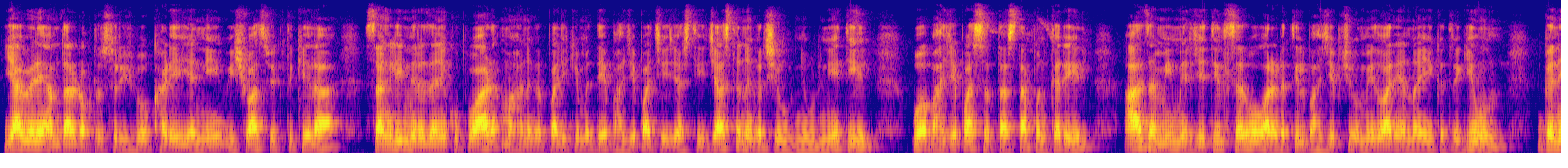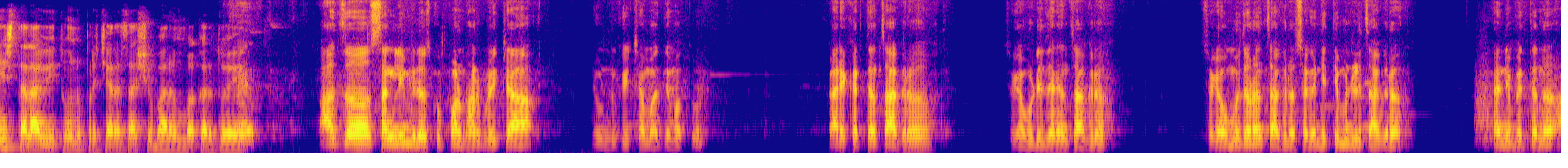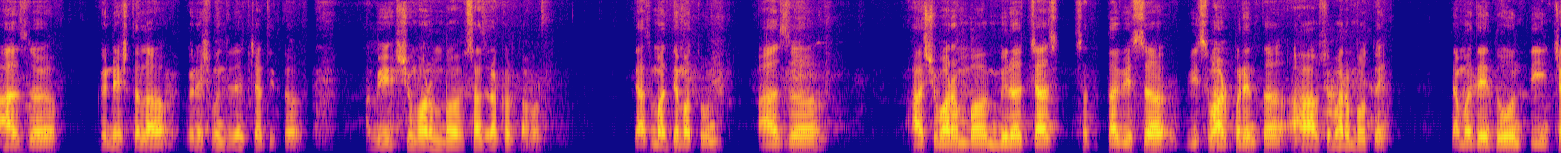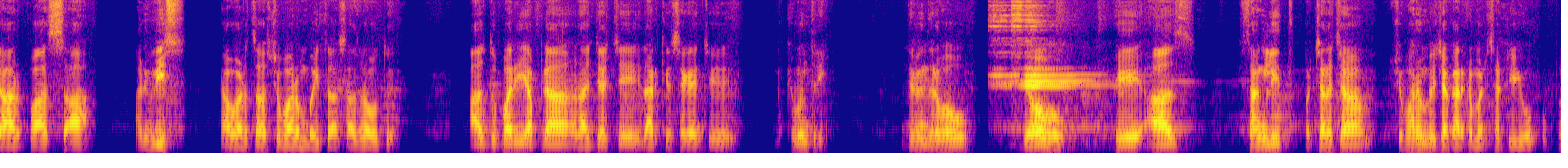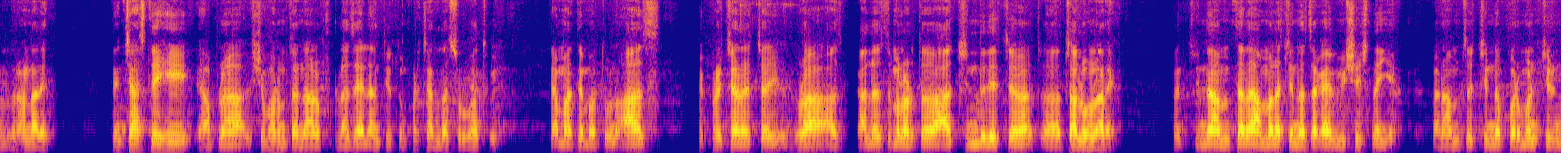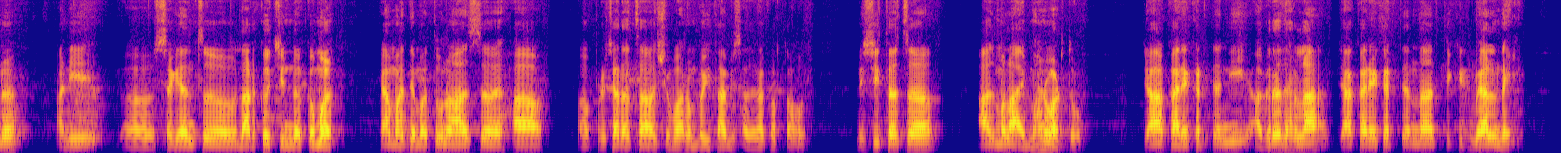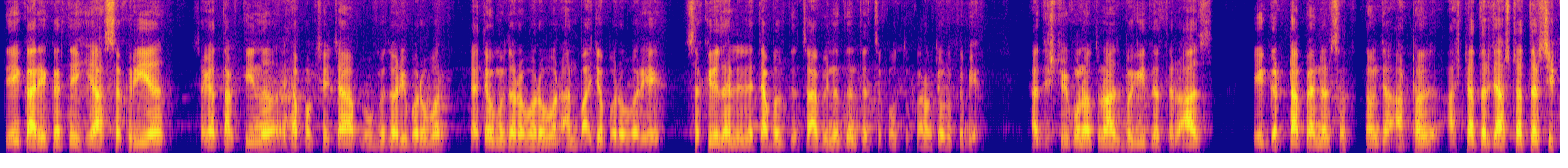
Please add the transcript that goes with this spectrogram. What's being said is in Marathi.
यावेळी आमदार डॉक्टर सुरेशभाऊ खाडे यांनी विश्वास व्यक्त केला. सांगली मिरज आणि कुपवाड महानगरपालिकेमध्ये भाजपाचे जास्तीत जास्त नगरसेवक निवडून येतील व भाजपा सत्ता स्थापन करेल. आज आम्ही मिरजेतील सर्व वार्डातील भाजपचे उमेदवार यांना एकत्र घेऊन गणेश तलाव येथून प्रचाराचा शुभारंभ करतोय. आज सांगली मिरज कुपवाड महानगरपालिकेच्या निवडणुकीच्या माध्यमातून कार्यकर्त्यांचा आग्रह सगळ्या वडीलधाऱ्यांचा आग्रह सगळ्या उमेदवारांचा आग्रह सगळ्या नेतेमंडळीचा आग्रह ह्या निमित्तानं आज गणेश तलाव गणेश मंदिराच्या तिथं आम्ही शुभारंभ साजरा करत आहोत. त्याच माध्यमातून आज हा शुभारंभ मिरजच्या सत्तावीस वीस वार्डपर्यंत हा शुभारंभ होतो आहे त्यामध्ये दोन तीन चार पाच सहा आणि वीस ह्या वाढचा शुभारंभ इथं साजरा होतो आहे आज दुपारी आपल्या राज्याचे लाडके सगळ्यांचे मुख्यमंत्री देवेंद्रभाऊ देवाभाऊ हे आज सांगलीत प्रचाराच्या शुभारंभाच्या कार्यक्रमासाठी उपलब्ध राहणार आहेत. त्यांच्या हस्तेही आपला शुभारंभचा नारळ फुटला जाईल आणि तिथून प्रचाराला सुरुवात होईल. त्या माध्यमातून आज हे प्रचाराच्या धुरा आज कालच मला वाटतं आज चिन्ह द्यायचं चालू होणार आहे. पण चिन्ह आमच्याला आम्हाला चिन्हाचा काही विशेष नाही आहे कारण आमचं चिन्ह परमन चिन्ह आणि सगळ्यांचं लाडकं चिन्ह कमळ या माध्यमातून आज हा प्रचाराचा शुभारंभ इथं आम्ही साजरा करतो आहोत. निश्चितच आज मला अभिमान वाटतो ज्या कार्यकर्त्यांनी आग्रह धरला ज्या कार्यकर्त्यांना तिकीट मिळालं नाही ते कार्यकर्ते ही आज सक्रिय सगळ्या ताकदीनं ह्या पक्षाच्या उमेदवारीबरोबर त्या त्या उमेदवाराबरोबर आणि भाजपबरोबर हे सक्रिय झालेले आहे. त्याबद्दल त्यांचं अभिनंदन त्यांचं कौतुक करावं तेवढं कमी आहे. ह्या दृष्टिकोनातून आज बघितलं तर आज एक गट्टा पॅनल सत्तावन्नच्या अठ्ठा अष्ट्याहत्तरच्या अष्ट्याहत्तर सीट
